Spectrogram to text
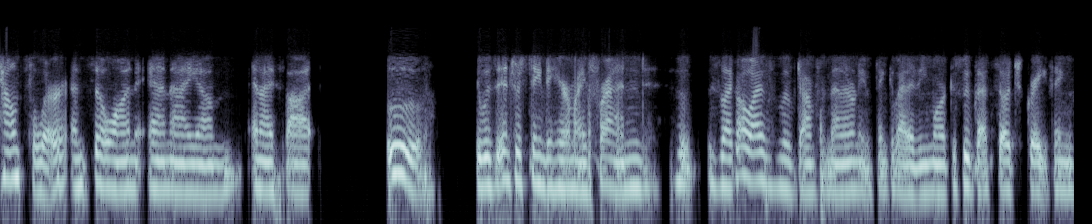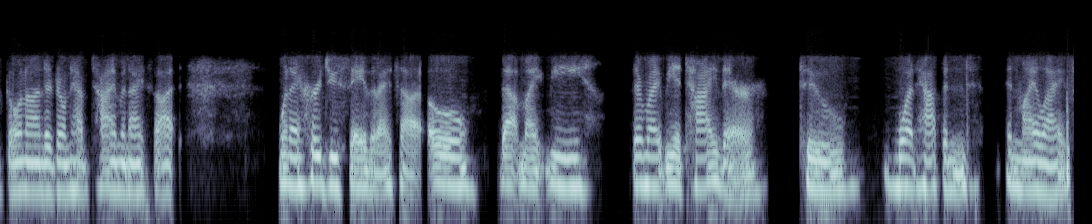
counselor and so on and i um and i thought ooh it was interesting to hear my friend who was like oh i've moved on from that. I don't even think about it anymore because we've got such great things going on. I don't have time and i thought when I heard you say that, I thought, oh, that might be, there might be a tie there to what happened in my life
